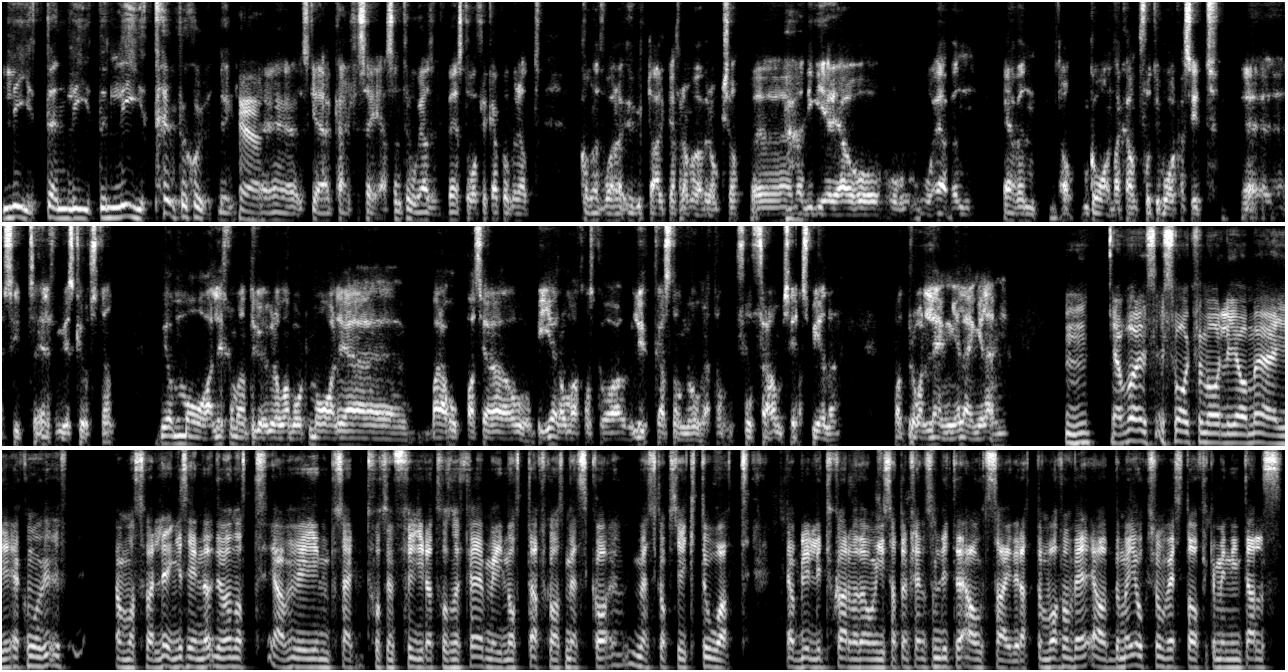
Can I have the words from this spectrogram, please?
liten, liten, liten förskjutning. Ja. Eh, ska jag kanske säga. Sen tror jag att Västafrika kommer att, kommer att vara urstarka framöver också. Eh, med Nigeria och, och, och även, även ja, Ghana kan få tillbaka sitt, eh, sitt Elfenbenskusten. Vi har Mali, ska man inte glömma bort. Mali, eh, bara hoppas jag och ber om att de ska lyckas någon gång. Att de får fram sina spelare. Det har varit bra länge, länge, länge. Mm. Jag var svag för Mali jag med. Jag kommer ihåg, jag måste vara länge sedan, det var något, ja, vi är inne på 2004, 2005 i något afrikanskt mästerskap, gick då att jag blev lite charmad av just att de kändes som lite outsider. Att de, var från, ja, de är ju också från Västafrika men inte alls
